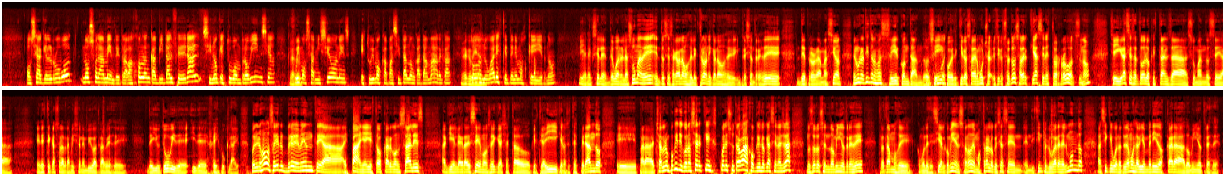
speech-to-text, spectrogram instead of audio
O sea que el robot no solamente trabajó en la capital federal, sino que estuvo en provincia, fuimos a misiones, estuvimos capacitando en Catamarca, todos lugares que tenemos que ir, ¿no? Bien, excelente. Bueno, la suma de, entonces acá hablamos de electrónica, hablamos de impresión 3D, de programación. En un ratito nos vas a seguir contando, ¿sí? Porque quiero saber mucho, sobre todo saber qué hacen estos robots, ¿no? Che, y gracias a todos los que están ya sumándose a, en este caso, a la transmisión en vivo a través de, de YouTube y de, y de Facebook Live. Bueno, nos vamos a ir brevemente a España. Ahí está Oscar González, a quien le agradecemos eh, que haya estado, que esté ahí, que nos esté esperando, eh, para charlar un poquito y conocer qué es, cuál es su trabajo, qué es lo que hacen allá. Nosotros en Dominio 3D tratamos de, como les decía al comienzo, ¿no? de mostrar lo que se hace en, en distintos lugares del mundo. Así que bueno, te damos la bienvenida, Oscar, a Dominio 3D.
